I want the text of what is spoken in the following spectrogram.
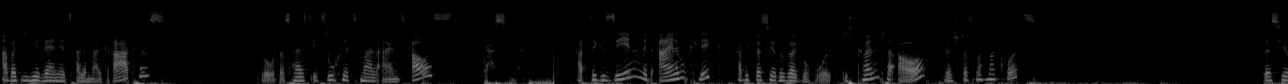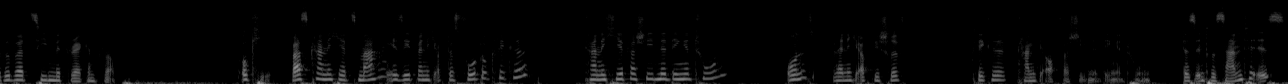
aber die hier wären jetzt alle mal gratis. So, das heißt, ich suche jetzt mal eins aus. Das hier. Habt ihr gesehen, mit einem Klick habe ich das hier rüber geholt. Ich könnte auch, ich lösche das nochmal kurz, das hier rüberziehen mit Drag and Drop. Okay, was kann ich jetzt machen? Ihr seht, wenn ich auf das Foto klicke, kann ich hier verschiedene Dinge tun. Und wenn ich auf die Schrift klicke, kann ich auch verschiedene Dinge tun. Das Interessante ist,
